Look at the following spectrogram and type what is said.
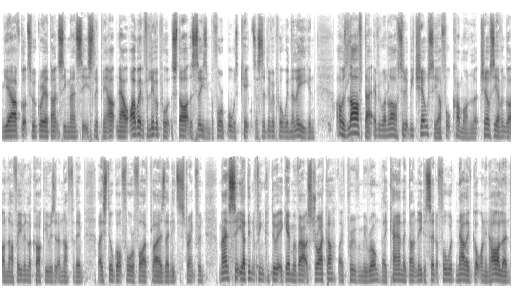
Yeah, I've got to agree. I don't see Man City slipping it up. Now, I went for Liverpool at the start of the season before a ball was kicked. I said Liverpool win the league, and I was laughed at. Everyone laughed. Said it'd be Chelsea. I thought, come on, look, Chelsea haven't got enough. Even Lukaku isn't enough for them. They still got four or five players they need to strengthen. Man City, I didn't think could do it again without a striker. They've proven me wrong. They can. They don't need a centre forward. Now they've got one in Haaland.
